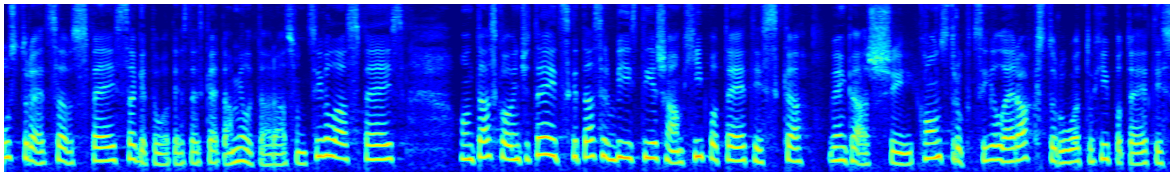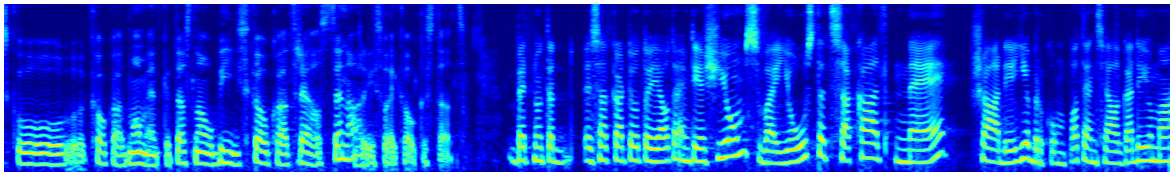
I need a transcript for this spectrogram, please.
uzturēt savas spējas, sagatavoties, tā skaitā militārās un civilās spējas. Un tas, ko viņš teica, ka tas ir bijis tiešām hipotētiska vienkārši konstrukcija, lai raksturotu hipotētisku kaut kādu momentu, ka tas nav bijis kaut kāds reāls scenārijs vai kaut kas tāds. Bet nu tad es atkārtoju to jautājumu tieši jums, vai jūs tad sakāt nē, šādi iebrukumi potenciāli gadījumā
